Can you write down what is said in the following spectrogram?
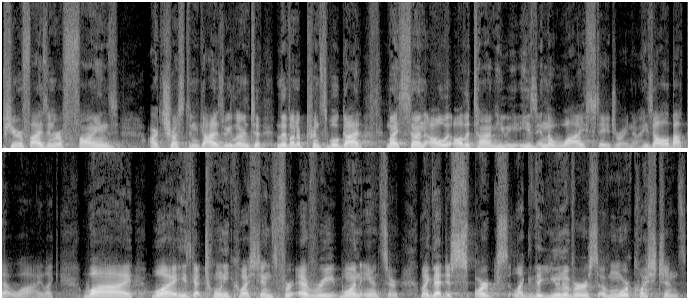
purifies and refines our trust in God as we learn to live on a principle. God, my son, all, all the time, he, he's in the why stage right now. He's all about that why. Like, why, what? He's got 20 questions for every one answer. Like, that just sparks, like, the universe of more questions.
